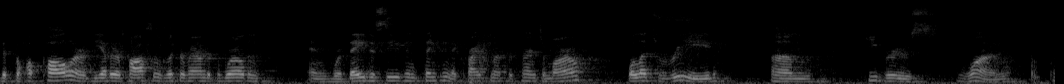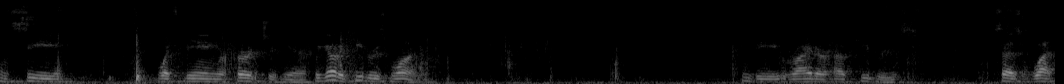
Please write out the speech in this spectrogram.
Did Paul or the other apostles look around at the world and, and were they deceived in thinking that Christ must return tomorrow? Well, let's read um, Hebrews 1 and see what's being referred to here. If we go to Hebrews 1, the writer of Hebrews says what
